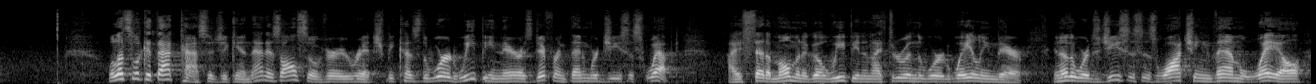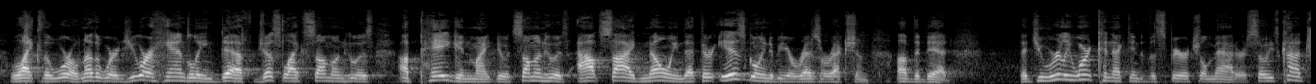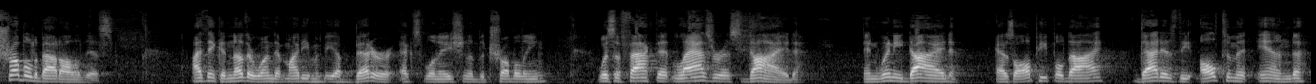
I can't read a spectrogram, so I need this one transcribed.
Well, let's look at that passage again. That is also very rich because the word weeping there is different than where Jesus wept. I said a moment ago weeping, and I threw in the word wailing there. In other words, Jesus is watching them wail like the world. In other words, you are handling death just like someone who is a pagan might do it, someone who is outside knowing that there is going to be a resurrection of the dead, that you really weren't connecting to the spiritual matters. So he's kind of troubled about all of this. I think another one that might even be a better explanation of the troubling was the fact that Lazarus died. And when he died, as all people die, that is the ultimate end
